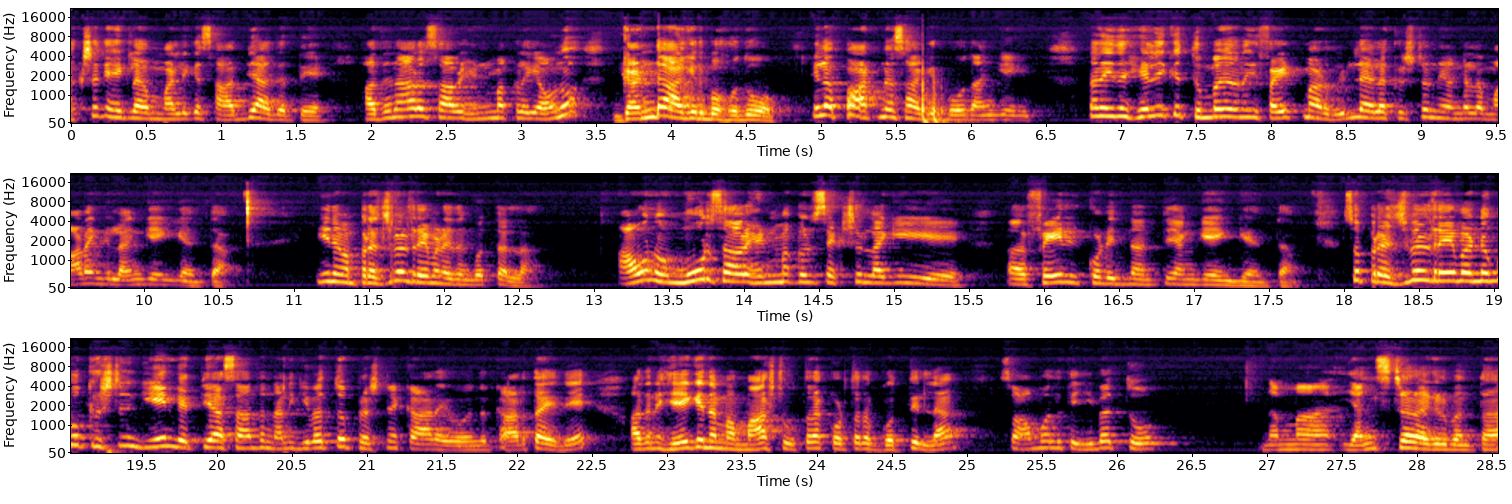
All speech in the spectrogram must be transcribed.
ರಕ್ಷಕ ಹೇಗೆ ಮಾಡಲಿಕ್ಕೆ ಸಾಧ್ಯ ಆಗುತ್ತೆ? ಹದಿನಾರು ಸಾವಿರ ಹೆಣ್ಮಕ್ಳಿಗೆ ಅವನು ಗಂಡ ಆಗಿರಬಹುದು, ಇಲ್ಲ ಪಾರ್ಟ್ನರ್ಸ್ ಆಗಿರ್ಬೋದು ಹಂಗೆ ಹಿಂಗೆ. ನಾನು ಇದನ್ನು ಹೇಳಲಿಕ್ಕೆ ತುಂಬ ನನಗೆ ಫೈಟ್ ಮಾಡೋದು, ಇಲ್ಲ ಇಲ್ಲ, ಕೃಷ್ಣನ್ ಹಂಗೆಲ್ಲ ಮಾಡಂಗಿಲ್ಲ, ಹಂಗೆ ಹಿಂಗೆ ಅಂತ. ಈ ನಮ್ಮ ಪ್ರಜ್ವಲ್ ರೇವಣ್ಣ ಇದನ್ನು ಗೊತ್ತಲ್ಲ? ಅವನು ಮೂರು ಸಾವಿರ ಹೆಣ್ಮಕ್ಳು ಸೆಕ್ಷುಲ್ ಆಗಿ ಫೇರ್ ಇಟ್ಕೊಂಡಿದ್ದಂತೆ ಹಂಗೆ ಹಿಂಗೆ ಅಂತ. ಸೊ ಪ್ರಜ್ವಲ್ ರೇವಣ್ಣಗೂ ಕೃಷ್ಣನ್ಗೆ ಏನು ವ್ಯತ್ಯಾಸ ಅಂತ ನನಗೆ ಇವತ್ತು ಪ್ರಶ್ನೆ ಕಾಡ ಒಂದು ಕಾಡ್ತಾ ಇದೆ. ಅದನ್ನು ಹೇಗೆ ನಮ್ಮ ಮಾಸ್ಟರ್ ಉತ್ತರ ಕೊಡ್ತಾರೋ ಗೊತ್ತಿಲ್ಲ. ಸೊ ಆ ಮೂಲಕ ಇವತ್ತು ನಮ್ಮ ಯಂಗ್ಸ್ಟರ್ ಆಗಿರುವಂತಹ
